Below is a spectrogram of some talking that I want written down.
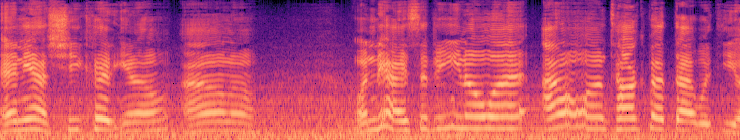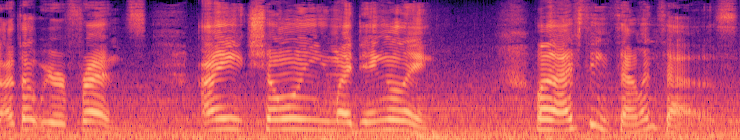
and yeah she could you know i don't know one day I said, you know what? I don't want to talk about that with you. I thought we were friends. I ain't showing you my dingling. Well, I've seen so and.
